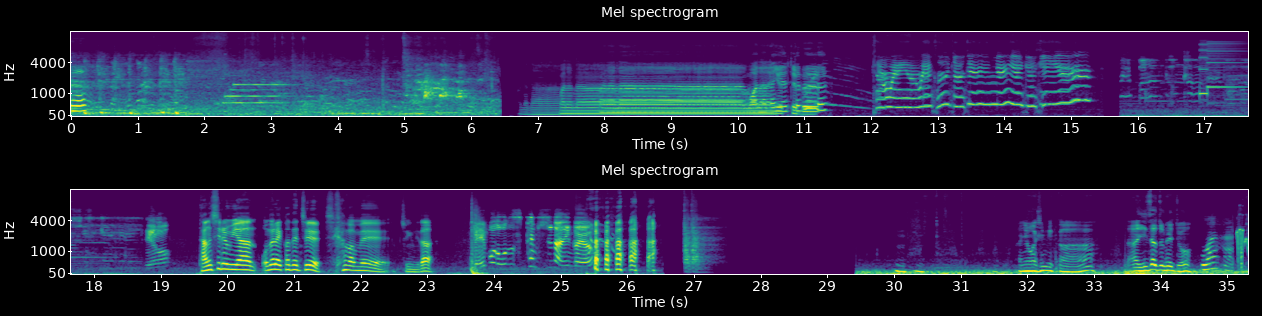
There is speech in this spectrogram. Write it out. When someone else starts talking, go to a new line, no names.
좋고 바나나 바나나 바나나 바나나 유튜브
좋아요와 구독을 눌러주세요.
왜요?
당신을 위한 오늘의 컨텐츠 시간밤의 중입니다.
매번 오는 스팸 수준 아닌가요?
안녕하십니까. 아 인사 좀 해줘.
